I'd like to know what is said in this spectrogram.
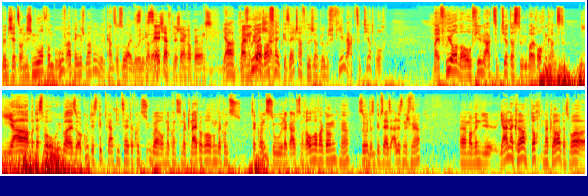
würde ich jetzt auch nicht nur vom Beruf abhängig machen, du kannst auch so Alkoholiker werden. gesellschaftlich einfach bei uns. Ja, vor allem früher war es halt gesellschaftlicher, glaube ich, viel mehr akzeptiert hoch. Weil früher war auch viel mehr akzeptiert, dass du überall rauchen kannst. Ja, aber das war auch überall. Also, oh gut, es gibt, gab die Zeit, da konntest du überall rauchen. Da konntest du in der Kneipe rauchen, da, konntest, da konntest du, da gab es einen Raucherwaggon, ne? So, das Mhm. gibt's ja jetzt alles nicht mehr. Ähm, aber wenn die, ja, na klar, doch, na klar, das war,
